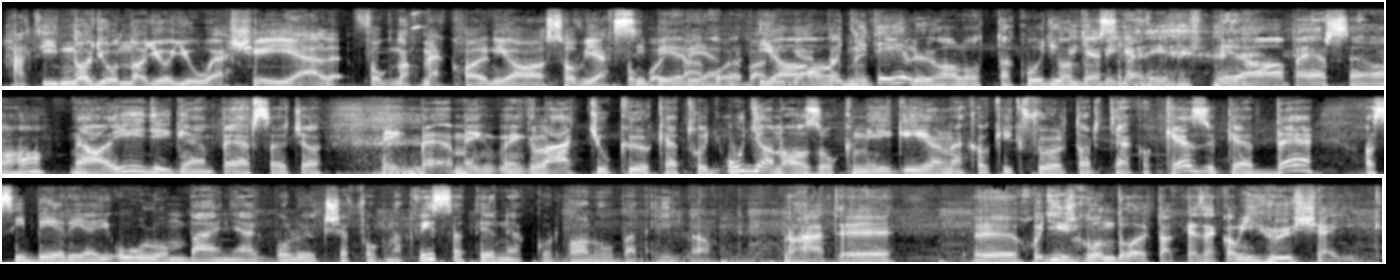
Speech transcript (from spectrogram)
hát így nagyon-nagyon jó eséllyel fognak meghalni a szovjet fogolytáborban. Ja, igen, hogy mint élő halottak, úgy gondolsz? Igen, igen, Ja, persze, aha. Na, így igen, persze, hogyha még, be, még, még látjuk őket, hogy ugyanazok még élnek, akik föltartják a kezüket, de a szibériai ólombányákból ők se fognak visszatérni, akkor valóban így van. Na hát, hogy is gondoltak ezek a mi hőseink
